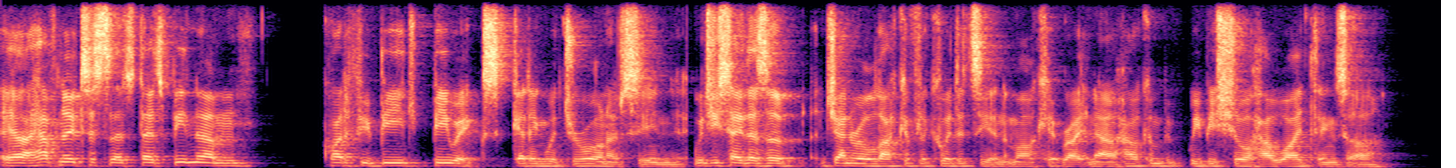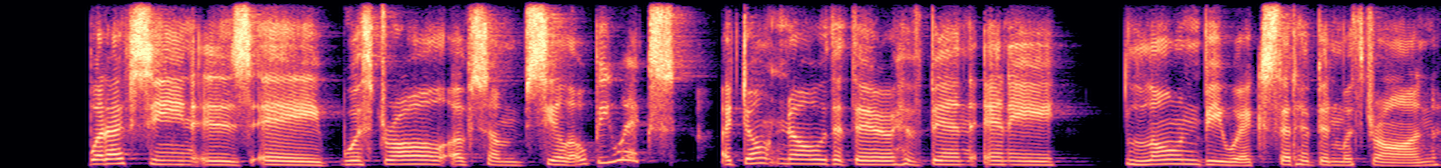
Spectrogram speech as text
Yeah, I have noticed that there's been um, quite a few B, BWICs getting withdrawn. I've seen. Would you say there's a general lack of liquidity in the market right now? How can we be sure how wide things are? What I've seen is a withdrawal of some CLO BWICs. I don't know that there have been any loan BWICs that have been withdrawn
